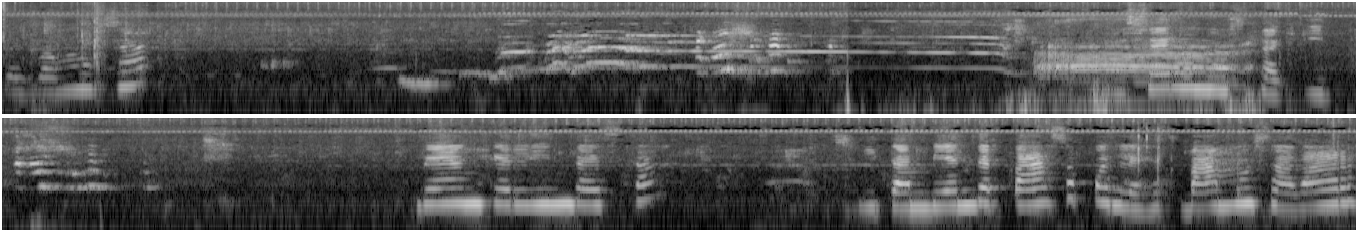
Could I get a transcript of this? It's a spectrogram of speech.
pues vamos a hacer unos taquitos. Vean qué linda está. Y también de paso, pues les vamos a dar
